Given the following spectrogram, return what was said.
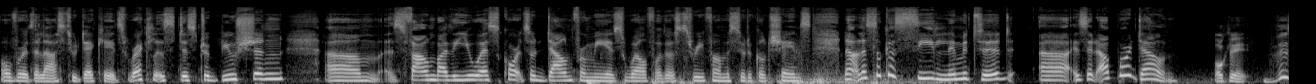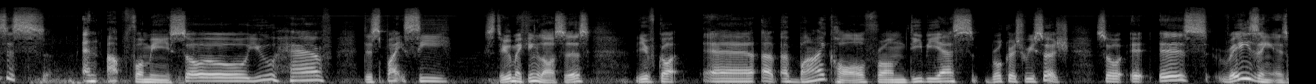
over the last two decades. Reckless distribution um, is found by the U.S. court, so down for me as well for those three pharmaceutical chains. Now, let's look at Sea Limited. Uh, is it up or down? Okay, this is an up for me. So you have, despite Sea still making losses, you've got a, a, a, buy call from DBS Brokerage Research. So it is raising its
